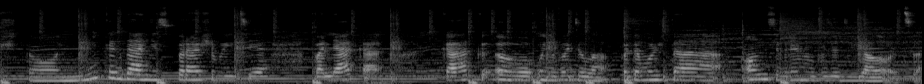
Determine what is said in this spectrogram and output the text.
что никогда не спрашивайте поляка, как э, у него дела, потому что он все время будет жаловаться.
